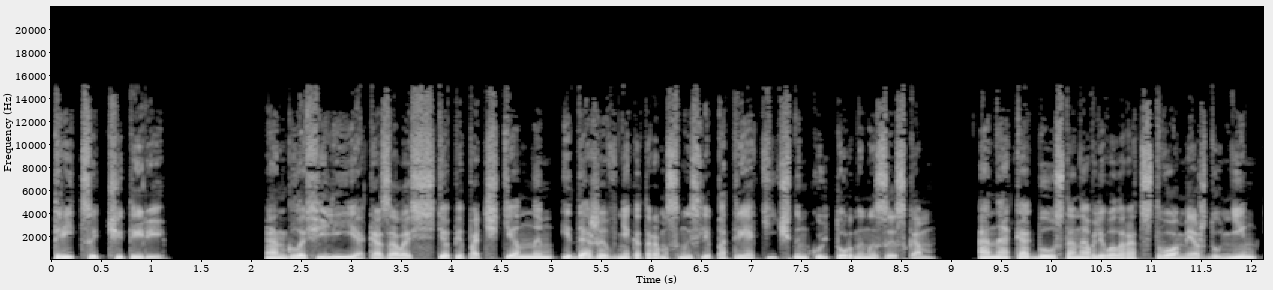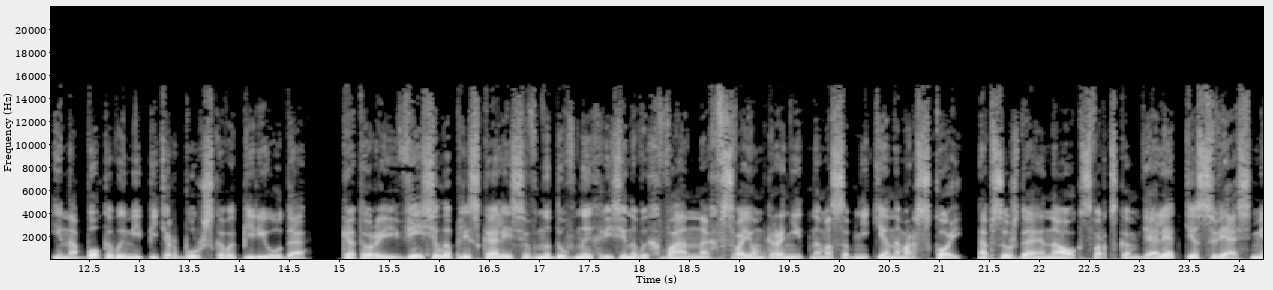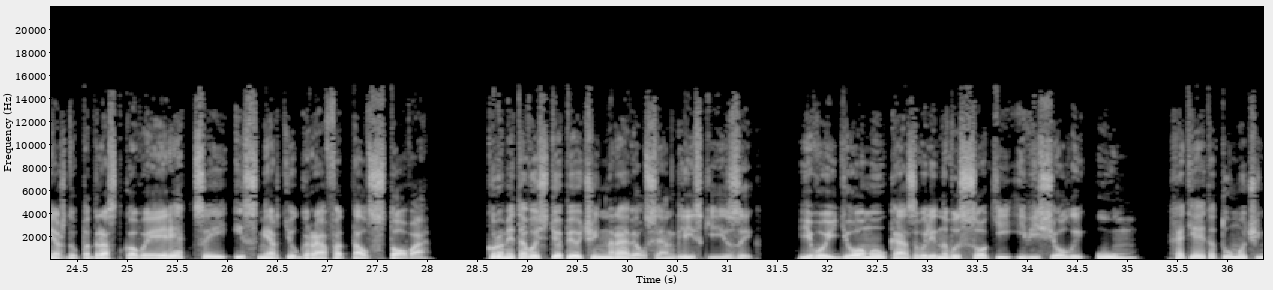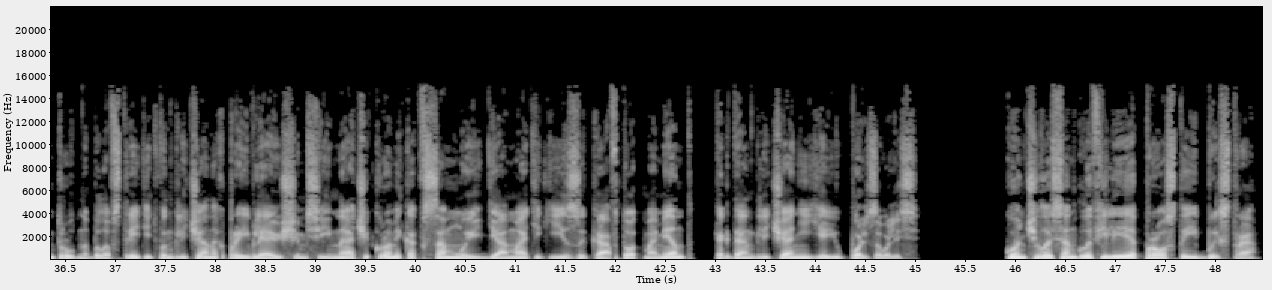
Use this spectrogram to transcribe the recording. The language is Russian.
34. Англофилия казалась Степе почтенным и даже в некотором смысле патриотичным культурным изыском. Она как бы устанавливала родство между ним и Набоковыми петербургского периода, которые весело плескались в надувных резиновых ваннах в своем гранитном особняке на Морской, обсуждая на оксфордском диалекте связь между подростковой эрекцией и смертью графа Толстого. Кроме того, Степе очень нравился английский язык. Его идиомы указывали на высокий и веселый ум, хотя этот ум очень трудно было встретить в англичанах, проявляющимся иначе, кроме как в самой идиоматике языка в тот момент, когда англичане ею пользовались. Кончилась англофилия просто и быстро.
